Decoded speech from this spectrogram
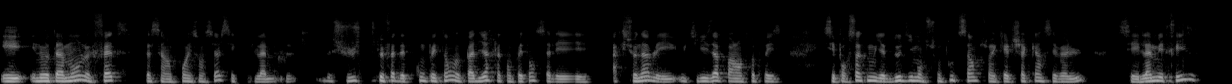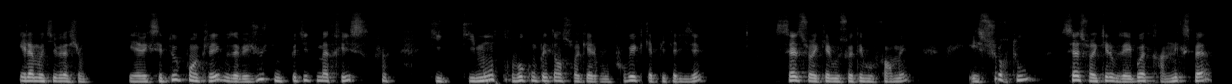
Et, notamment le fait, ça c'est un point essentiel, c'est que juste le fait d'être compétent ne veut pas dire que la compétence elle est actionnable et utilisable par l'entreprise. C'est pour ça que nous, il y a deux dimensions toutes simples sur lesquelles chacun s'évalue, c'est la maîtrise et la motivation. Et avec ces deux points clés, vous avez juste une petite matrice qui, montre vos compétences sur lesquelles vous pouvez capitaliser, celles sur lesquelles vous souhaitez vous former, et surtout celles sur lesquelles vous avez beau être un expert,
